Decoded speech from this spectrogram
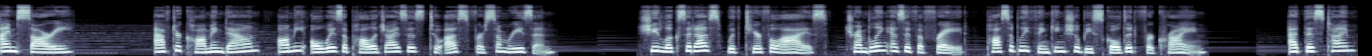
I'm sorry. After calming down, Ami always apologizes to us for some reason. She looks at us with tearful eyes, trembling as if afraid, possibly thinking she'll be scolded for crying. At this time,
